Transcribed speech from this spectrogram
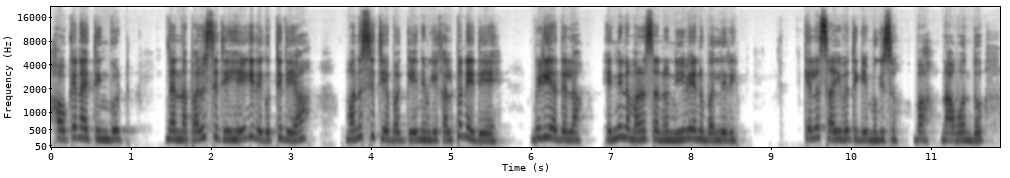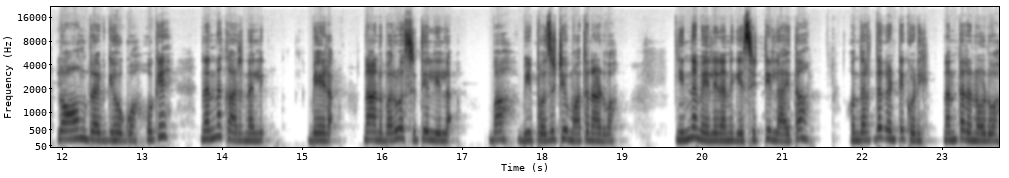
how can I think good ನನ್ನ ಪರಿಸ್ಥಿತಿ ಹೇಗಿದೆ ಗೊತ್ತಿದೆಯಾ? ಮನಸ್ಥಿತಿಯ ಬಗ್ಗೆ ನಿಮಗೆ ಕಲ್ಪನೆ ಇದೆಯೇ? ಬಿಡಿ ಅದೆಲ್ಲ, ಹೆಣ್ಣಿನ ಮನಸ್ಸನ್ನು ನೀವೇನು ಬಲ್ಲಿರಿ? ಕೆಲಸ ಇವತ್ತಿಗೆ ಮುಗಿಸು, ಬಾ, ನಾವೊಂದು ಲಾಂಗ್ ಡ್ರೈವ್ಗೆ ಹೋಗುವ ಓಕೆ ನನ್ನ ಕಾರಿನಲ್ಲಿ. ಬೇಡ, ನಾನು ಬರುವ ಸ್ಥಿತಿಯಲ್ಲಿಲ್ಲ. ಬಾ, ಬಿ ಪಾಸಿಟಿವ್ ಮಾತನಾಡುವ. ನಿನ್ನ ಮೇಲೆ ನನಗೆ ಸಿಟ್ಟಿಲ್ಲ, ಆಯಿತಾ? ಒಂದು ಅರ್ಧ ಗಂಟೆ ಕೊಡಿ, ನಂತರ ನೋಡುವ.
